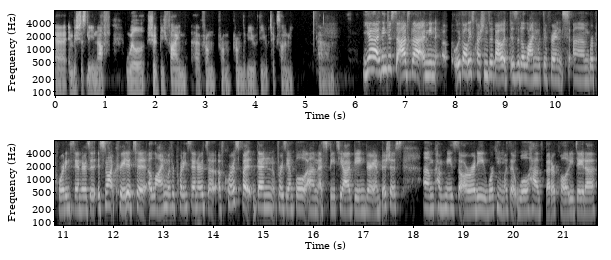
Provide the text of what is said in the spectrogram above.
uh, ambitiously enough will should be fine uh, from from from the view of the EU taxonomy. Um, yeah, I think just to add to that, I mean, with all these questions about does it align with different um, reporting standards, it's not created to align with reporting standards, uh, of course, but then, for example, um, SBTI being very ambitious, um, companies that are already working with it will have better quality data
